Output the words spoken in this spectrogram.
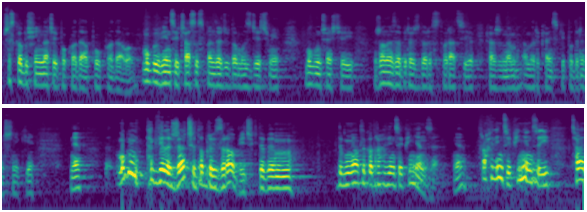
wszystko by się inaczej pokładało, poukładało. Mógłbym więcej czasu spędzać w domu z dziećmi, mógłbym częściej żonę zabierać do restauracji, jak każe nam amerykańskie podręczniki. Nie? Mógłbym tak wiele rzeczy dobrych zrobić, gdybym, gdybym miał tylko trochę więcej pieniędzy. Nie? Trochę więcej pieniędzy i całe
